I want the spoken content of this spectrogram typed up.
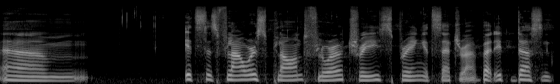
um, it says flowers, plant, flora, tree, spring, etc., but it doesn't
